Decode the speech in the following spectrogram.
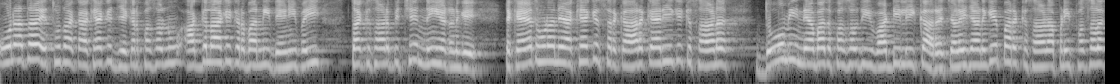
ਉਹਨਾਂ ਤਾਂ ਇੱਥੋਂ ਤੱਕ ਆਖਿਆ ਕਿ ਜੇਕਰ ਫਸਲ ਨੂੰ ਅੱਗ ਲਾ ਕੇ ਕੁਰਬਾਨੀ ਦੇਣੀ ਪਈ ਤਾਂ ਕਿਸਾਨ ਪਿੱਛੇ ਨਹੀਂ ਹਟਣਗੇ। ਟਕੈਤ ਹੋਣਾ ਨੇ ਆਖਿਆ ਕਿ ਸਰਕਾਰ ਕਹਿ ਰਹੀ ਹੈ ਕਿ ਕਿਸਾਨ 2 ਮਹੀਨਿਆਂ ਬਾਅਦ ਫਸਲ ਦੀ ਵਾਢੀ ਲਈ ਘਰ ਚਲੇ ਜਾਣਗੇ, ਪਰ ਕਿਸਾਨ ਆਪਣੀ ਫਸਲ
